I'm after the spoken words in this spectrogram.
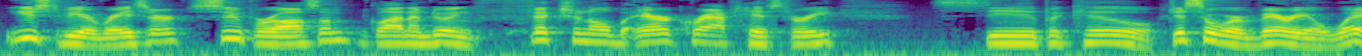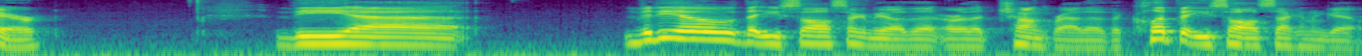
Used to be a racer, super awesome. Glad I'm doing fictional aircraft history. Super cool. Just so we're very aware, the uh, video that you saw a second ago, the, or the chunk rather, the clip that you saw a second ago,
